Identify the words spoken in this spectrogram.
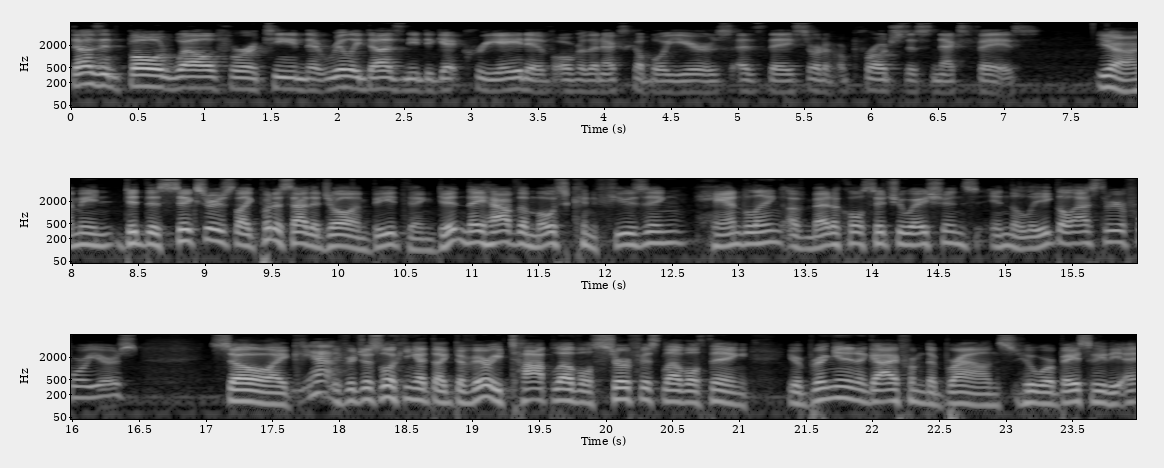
doesn't bode well for a team that really does need to get creative over the next couple of years as they sort of approach this next phase. Yeah, I mean, did the Sixers like put aside the Joel Embiid thing? Didn't they have the most confusing handling of medical situations in the league the last three or four years? So, like, yeah. if you're just looking at like the very top level, surface level thing, you're bringing in a guy from the Browns who were basically the uh,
